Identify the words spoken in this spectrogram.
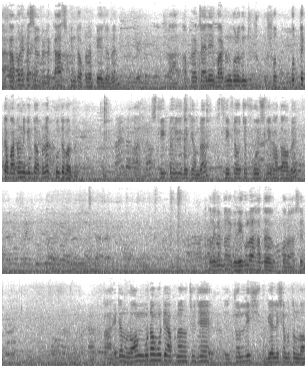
আর কাপড় একটা সেলফ একটা কাজ কিন্তু আপনারা পেয়ে যাবেন। আর আপনারা চাইলে এই বাটনগুলো কিন্তু প্রত্যেকটা বাটনে কিন্তু আপনারা খুলতে পারবেন। আর স্লিপটা যদি দেখি আমরা স্লিপটা হচ্ছে ফুল স্লিভ হাতা হবে। হাতাটা কিন্তু অনেক রেগুলার হাতা করা আছে। এটা লং মোটামুটি আপনার হচ্ছে যে চল্লিশ, বিয়াল্লিশের মতন লং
